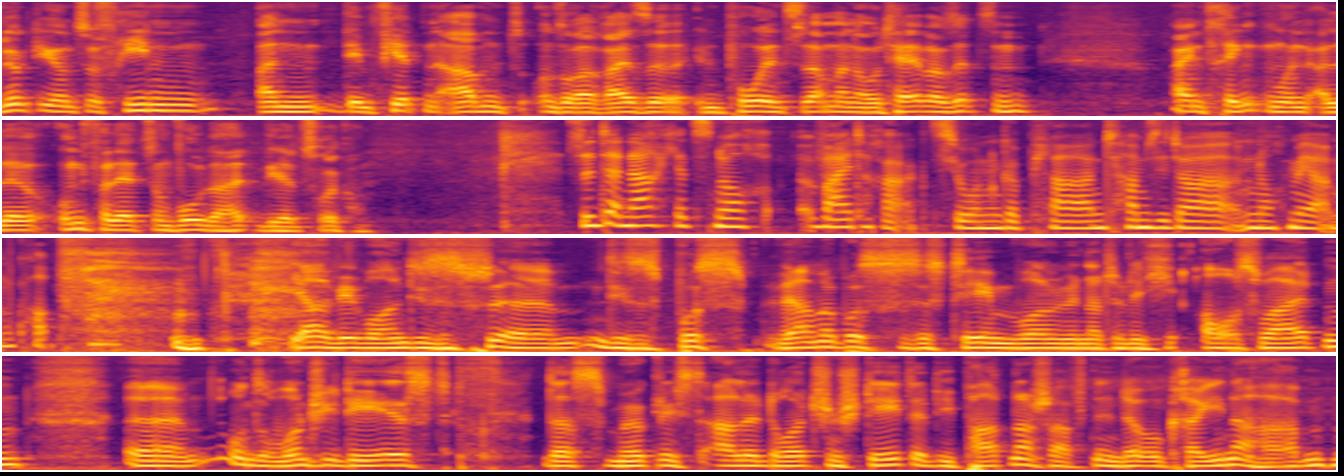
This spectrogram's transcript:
glücklich und zufrieden an dem vierten Abend unserer Reise in Polen zusammen an der Hotelbar sitzen, eintrinken und alle unverletzt und wohlbehalten wieder zurückkommen. Sind danach jetzt noch weitere Aktionen geplant? Haben Sie da noch mehr im Kopf? Ja, wir wollen dieses, äh, dieses Bus, Wärmebussystem wollen wir natürlich ausweiten. Äh, unsere Wunschidee ist, dass möglichst alle deutschen Städte, die Partnerschaften in der Ukraine haben,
